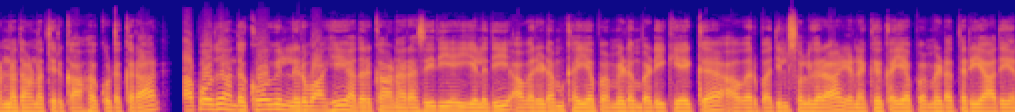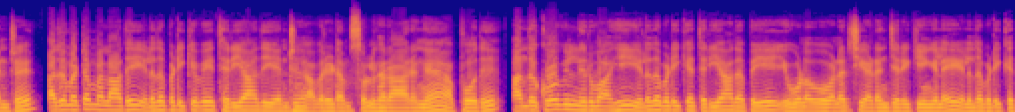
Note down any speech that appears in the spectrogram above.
அன்னதானத்திற்காக கொடுக்கிறார். அப்போது அந்த கோவில் நிர்வாகி அதற்கான ரசீதியை எழுதி அவரிடம் கையொப்பமிடும்படி கேட்க அவர் பதில் சொல்கிறார் எனக்கு கையொப்பமிட தெரியாது என்று. அது மட்டுமல்லாது எழுத படிக்கவே தெரியாது என்று அவரிடம் சொல்கிறாருங்க. அப்போது அந்த கோவில் நிர்வாகி எழுத படிக்க தெரியாதப்பயே இவ்வளவு வளர்ச்சி அடைஞ்சிருக்கீங்களே எழுத படிக்க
